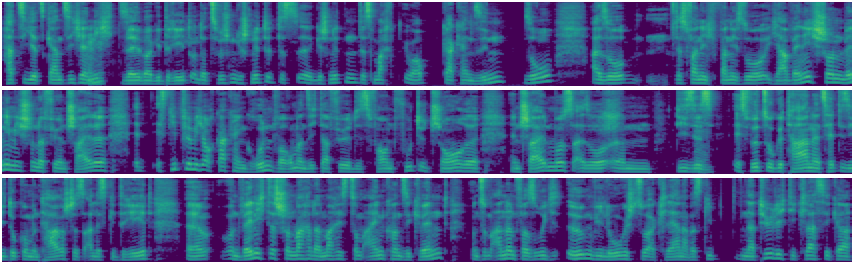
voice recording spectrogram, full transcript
hat sie jetzt ganz sicher mhm. nicht selber gedreht und dazwischen geschnitten. Das, äh, geschnitten. das macht überhaupt gar keinen Sinn so. Also, das fand ich, fand ich so, ja, wenn ich schon, wenn ich mich schon dafür entscheide, äh, es gibt für mich auch gar keinen Grund, warum man sich dafür das Found Footage-Genre entscheiden muss. Also, ähm, dieses, mhm. es wird so getan, als hätte sie dokumentarisch das alles gedreht. Äh, und wenn ich das schon mache, dann mache ich es zum einen konsequent und zum anderen versuche ich es irgendwie logisch zu erklären. Aber es gibt natürlich die Klassiker,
